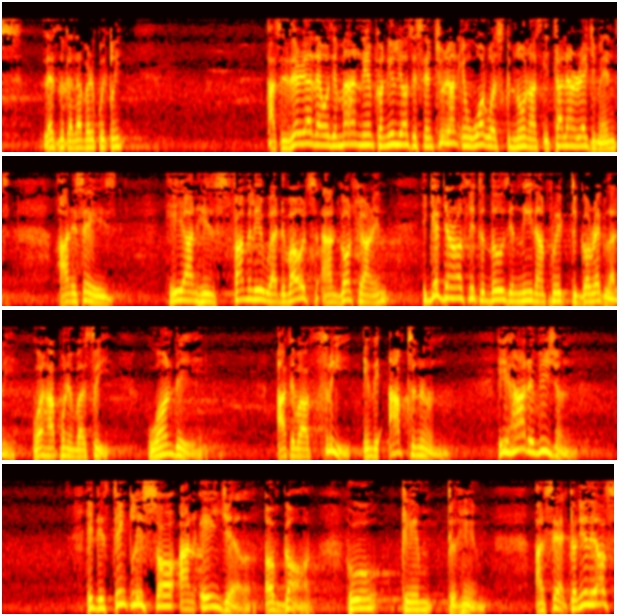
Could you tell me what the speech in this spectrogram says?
Let's look at that very quickly. At Caesarea, there was a man named Cornelius, a centurion in what was known as Italian regiment. And he says, he and his family were devout and God-fearing he gave generously to those in need and prayed to God regularly. What happened in verse 3? One day, at about 3 in the afternoon, he had a vision. He distinctly saw an angel of God who came to him and said, Cornelius,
